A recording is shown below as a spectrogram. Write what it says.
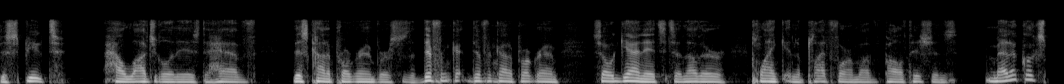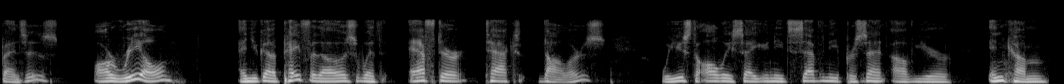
dispute how logical it is to have this kind of program versus a different different kind of program. So again, it's, another plank in the platform of politicians. Medical expenses are real, and you've got to pay for those with after tax dollars. We used to always say you need 70% of your income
